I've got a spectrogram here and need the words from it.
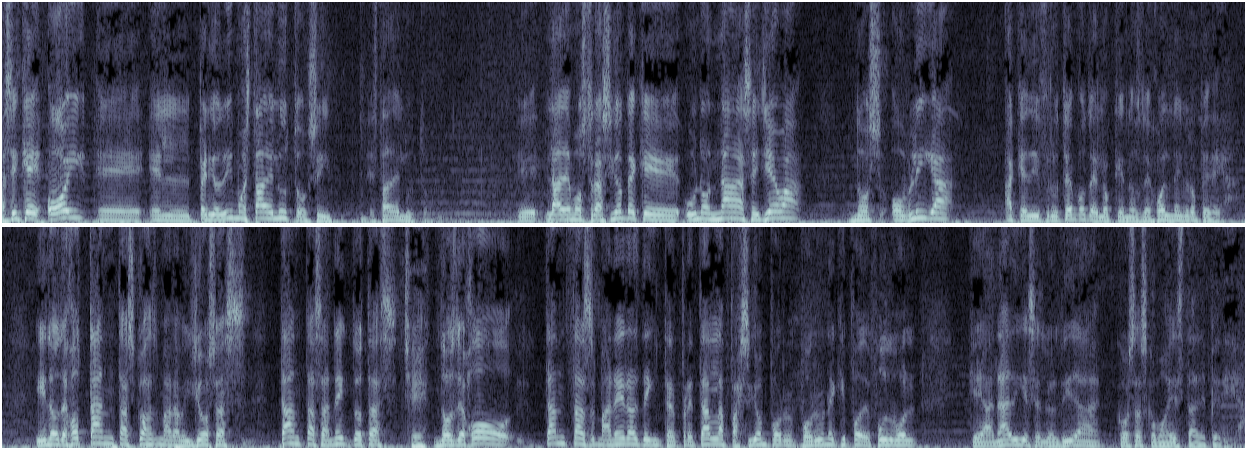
Así que hoy eh, el periodismo está de luto, sí, está de luto. Eh, la demostración de que uno nada se lleva nos obliga a que disfrutemos de lo que nos dejó el negro Perea. Y nos dejó tantas cosas maravillosas, tantas anécdotas, Sí. nos dejó tantas maneras de interpretar la pasión por, por un equipo de fútbol que a nadie se le olvida cosas como esta de Perea.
